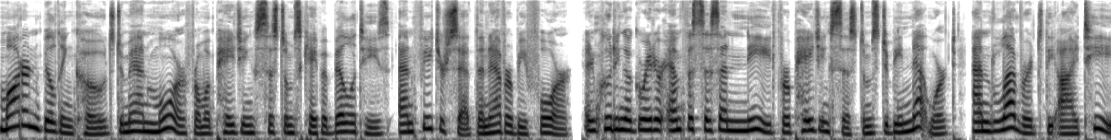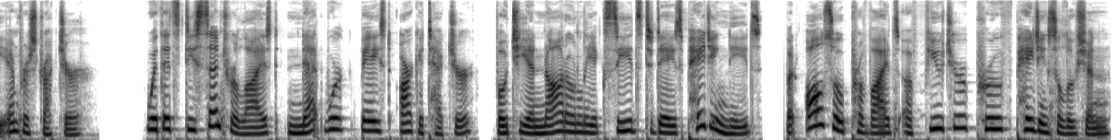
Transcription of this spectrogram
Modern building codes demand more from a paging system's capabilities and feature set than ever before, including a greater emphasis and need for paging systems to be networked and leverage the IT infrastructure. With its decentralized, network based architecture, Vocia not only exceeds today's paging needs, but also provides a future proof paging solution.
